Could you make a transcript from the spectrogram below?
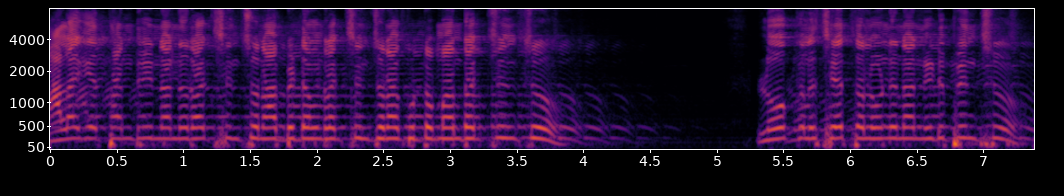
అలాగే తండ్రి నన్ను రక్షించు నా బిడ్డలను రక్షించు నా కుటుంబాన్ని రక్షించు. లోకల చేతుల నన్ను నిడిపించు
